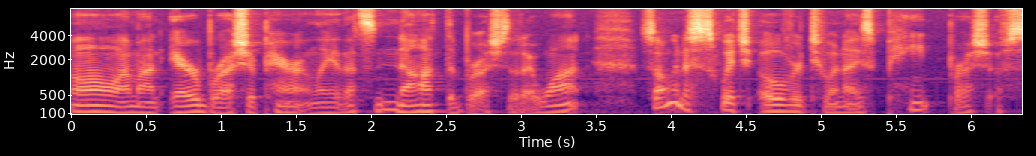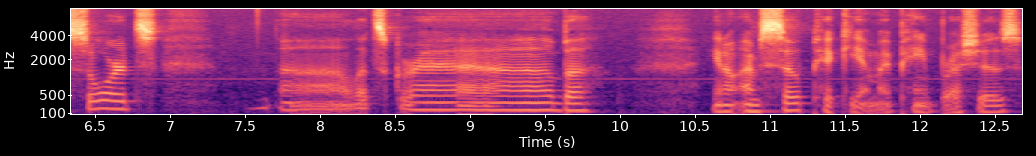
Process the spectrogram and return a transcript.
Oh, I'm on airbrush apparently. That's not the brush that I want. So I'm going to switch over to a nice paintbrush of sorts. Uh, let's grab, you know, I'm so picky on my paintbrushes.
